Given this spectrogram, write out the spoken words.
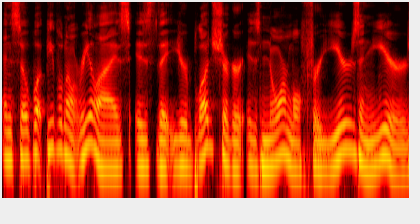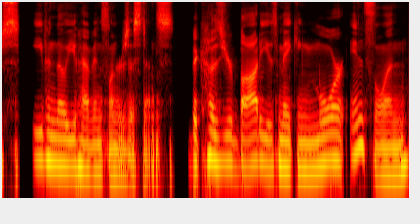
And so, what people don't realize is that your blood sugar is normal for years and years, even though you have insulin resistance. because your body is making more insulin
